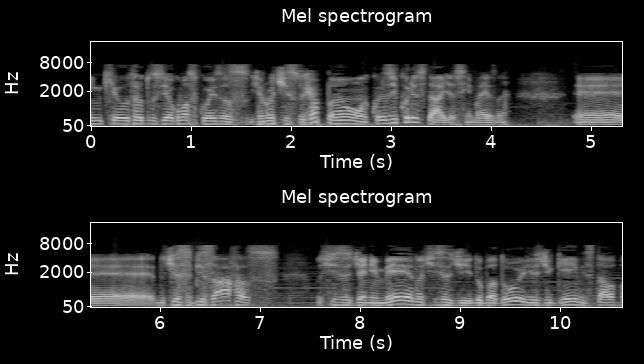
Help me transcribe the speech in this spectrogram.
em que eu traduzia algumas coisas de notícias do Japão, coisas de curiosidade, assim, mais, né? É, notícias bizarras, notícias de anime, notícias de dubladores, de games e tal.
